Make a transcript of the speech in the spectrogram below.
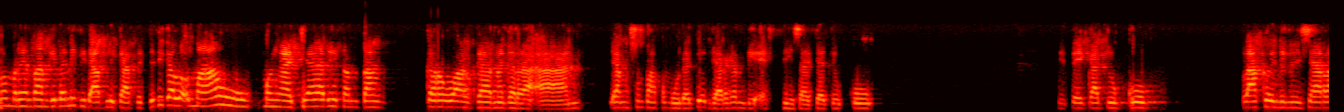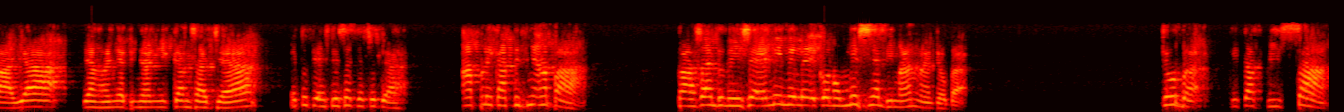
pemerintahan kita ini tidak aplikatif. Jadi kalau mau mengajari tentang kewarganegaraan, yang sumpah pemuda itu diajarkan di SD saja cukup. Di TK cukup. Lagu Indonesia Raya yang hanya dinyanyikan saja, itu di SD saja sudah. Aplikatifnya apa? Bahasa Indonesia ini nilai ekonomisnya di mana coba? Coba kita bisa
